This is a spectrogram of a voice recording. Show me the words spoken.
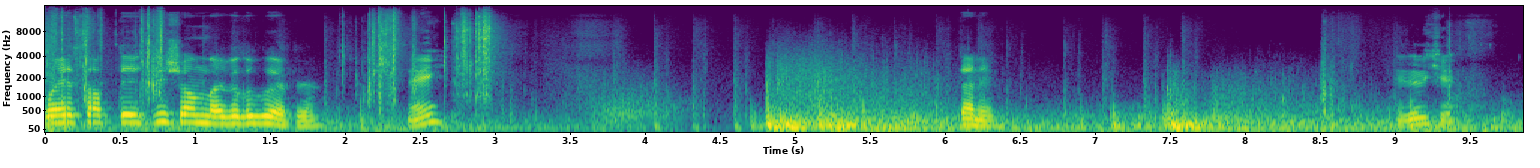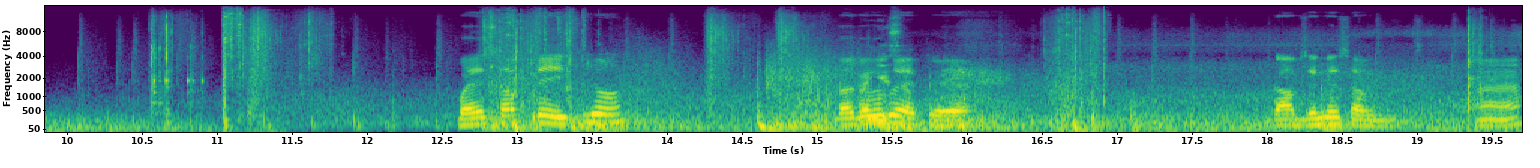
Bu hesapta ilgili şu an lagılığı yapıyor. Ney? Bir tane. Ne dedi ki? Bu hesapta ilgili o. Hangi hesap? yapıyor ya. Gamze'nin hesabı. Ha.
